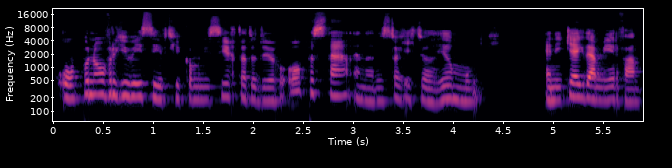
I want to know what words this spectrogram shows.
open over geweest, ze heeft gecommuniceerd dat de deuren openstaan en dat is toch echt wel heel moedig. En ik kijk dan meer van,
